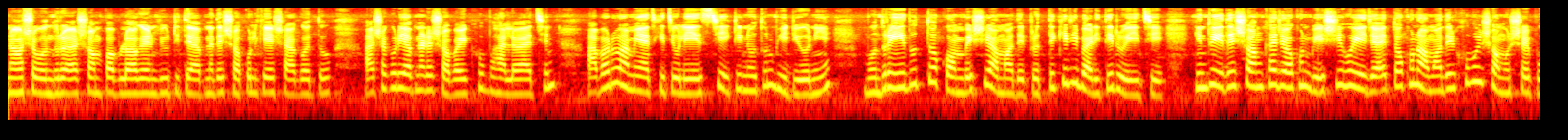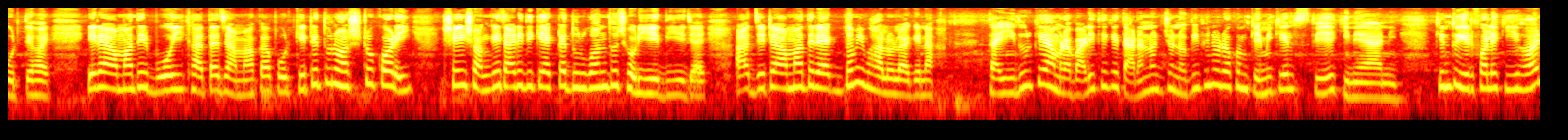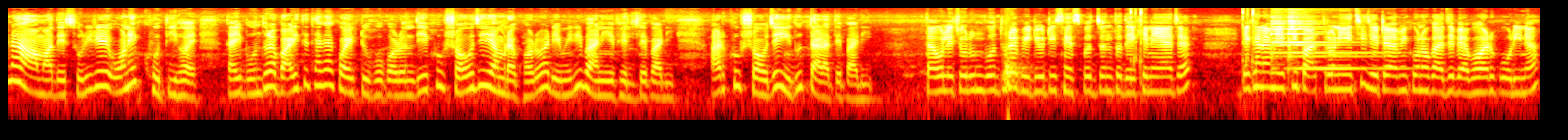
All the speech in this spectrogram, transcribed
নমস্কার বন্ধুরা, Shampa blog and বিউটিতে আপনাদের সকলকে স্বাগত। আশা করি আপনারা সবাই খুব ভালো আছেন। আবারও আমি আজকে চলে এসেছি একটি নতুন ভিডিও নিয়ে। বন্ধুরা ইঁদুর তো কম বেশি আমাদের প্রত্যেকেরই বাড়িতে রয়েছে। কিন্তু এদের সংখ্যা যখন বেশি হয়ে যায়, তখন আমাদের খুবই সমস্যায় পড়তে হয়। এরা আমাদের বই, খাতা জামা কাপড় কেটে তো নষ্ট করেই সেই সঙ্গে চারিদিকে একটা দুর্গন্ধ ছড়িয়ে দিয়ে যায়। আর যেটা আমাদের একদমই ভালো লাগে না। তাই ইঁদুরকে আমরা বাড়ি থেকে তাড়ানোর জন্য বিভিন্ন রকম কেমিক্যাল স্প্রে কিনে আনি। কিন্তু এর ফলে কি হয় না, আমাদের শরীরে অনেক ক্ষতি হয়। তাই বন্ধুরা, বাড়িতে থাকা কয়েকটি উপকরণ দিয়ে খুব সহজেই আমরা ঘরোয়া রেমেডি বানিয়ে ফেলতে পারি। আর খুব সহজেই ইঁদুর তাড়াতে পারি। তাহলে চলুন বন্ধুরা, ভিডিওটি শেষ পর্যন্ত দেখে নেওয়া যাক। এখানে আমি একটি পাত্র নিয়েছি, যেটা আমি কোনো কাজে ব্যবহার করি না।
